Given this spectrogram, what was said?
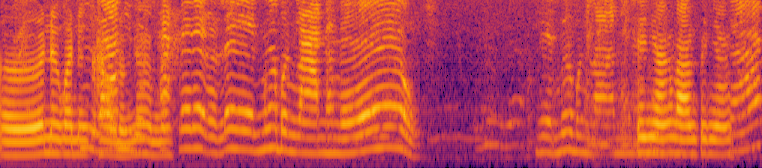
เออหนึ่งวันหนึ่งข้าวหนึ่งน้ำพันะกได้ได้แต่เล่นเมื่อเบิ่งลานทันแล้วเล่นเมื่อเบิ่งลานนี่ะเป็นหยังร้านเป็นหยังจัก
